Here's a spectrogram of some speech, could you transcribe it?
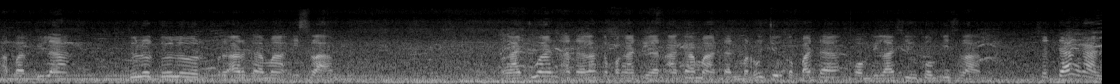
apabila dulur-dulur beragama Islam Pengajuan adalah ke pengadilan agama dan merujuk kepada kompilasi hukum Islam. Sedangkan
